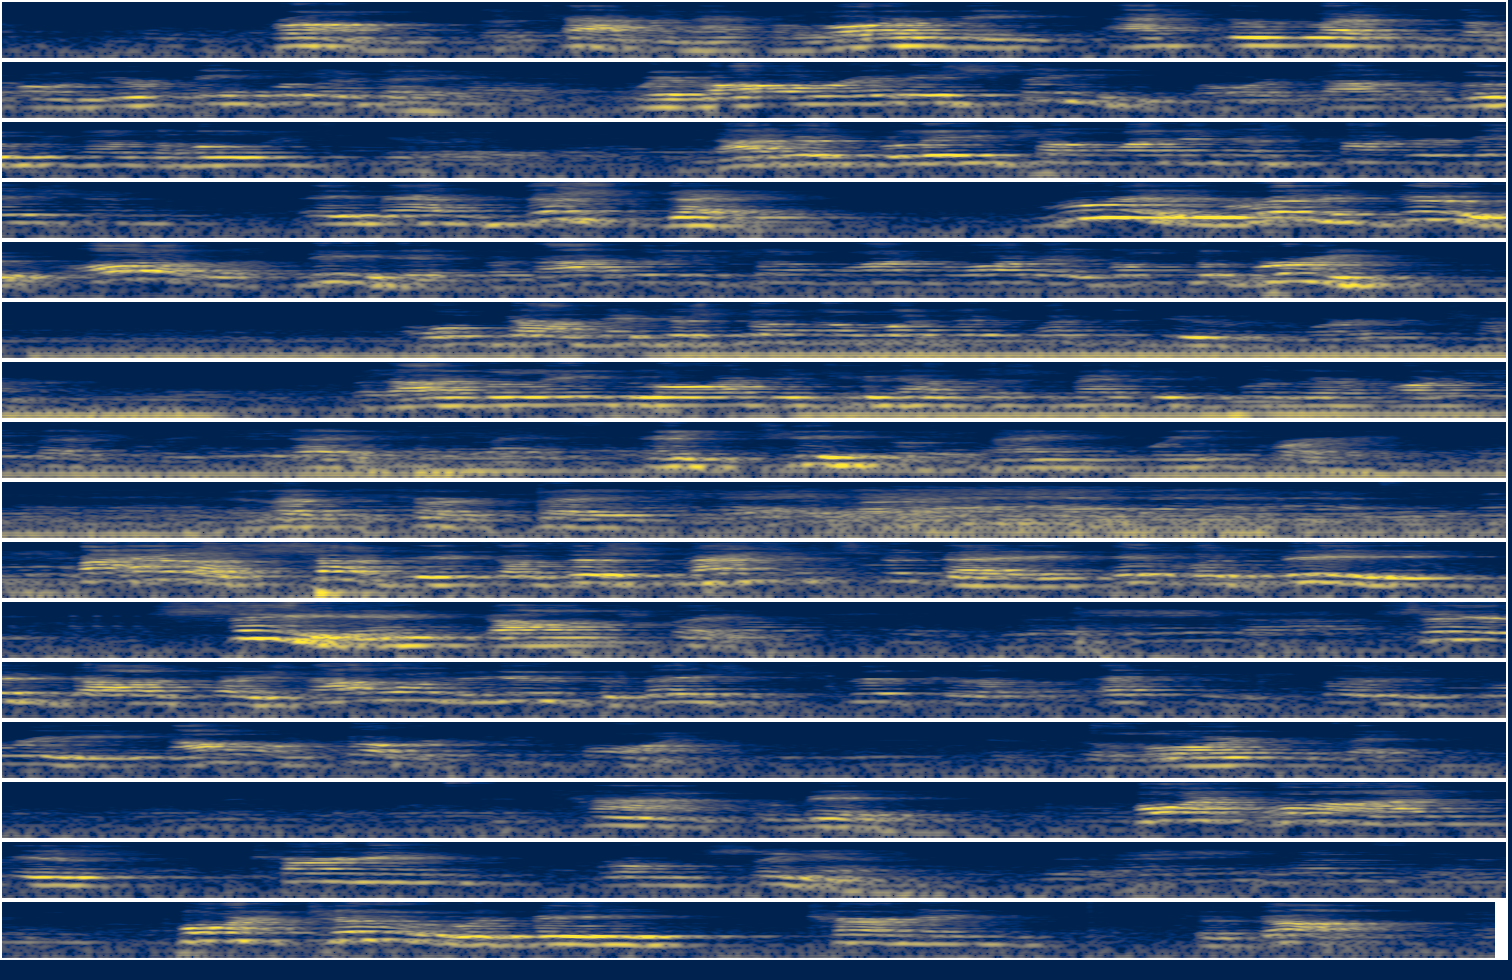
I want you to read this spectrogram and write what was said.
from the tabernacle. Lord, we ask your blessings upon your people today. We've already seen, Lord God, the moving of the Holy Spirit. And I just believe someone in this congregation, amen, this day, really, really do. All of us need it, but I believe someone, Lord, is on the brink. Oh God, they just don't know what to, what to do and where to turn. But I believe, Lord, that you have this message for their heart especially today. In Jesus' name we pray. And let the church say, Amen. If I had a subject of this message today, it would be seeing God's face. Seeing God's face. Now I want to use the basic scripture of Exodus 33, and I want to cover two points. If the Lord would let me. Time permitting. Point one is turning from sin. Point two would be turning to God.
